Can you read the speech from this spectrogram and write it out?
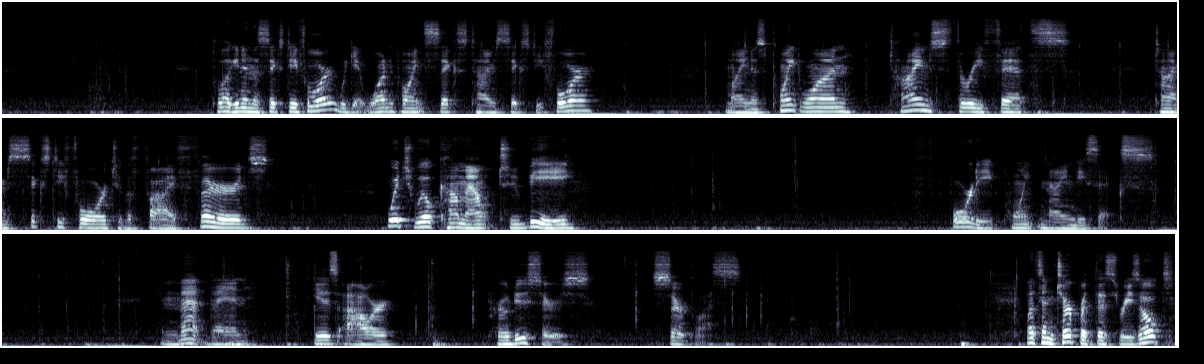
Plugging in the 64, we get 1.6 times 64 minus 0.1 times 3 fifths times 64 to the 5 thirds, which will come out to be 40.96. And that then is our producer's surplus. Let's interpret this result.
